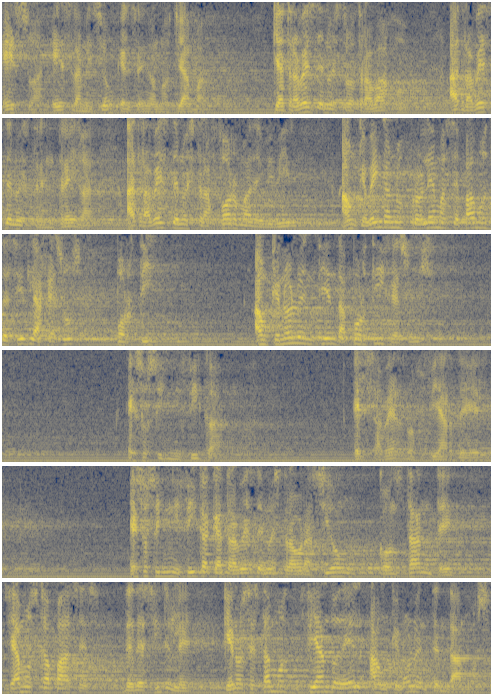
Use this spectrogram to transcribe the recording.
esa es la misión que el Señor nos llama, que a través de nuestro trabajo, a través de nuestra entrega, a través de nuestra forma de vivir, aunque vengan los problemas, sepamos decirle a Jesús, por ti. Aunque no lo entienda, por ti Jesús. Eso significa el sabernos fiar de Él. Eso significa que a través de nuestra oración constante seamos capaces de decirle que nos estamos fiando de Él aunque no lo entendamos,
